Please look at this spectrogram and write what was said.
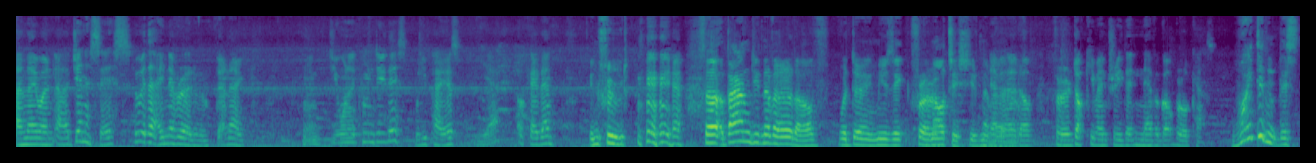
And they went, uh, Genesis, who are they? Never heard of them. Don't know. "Uh, Do you want to come and do this? Will you pay us? Yeah. Okay then. In food. yeah. So a band you'd never heard of were doing music for an artist you've never, Never heard of. For a documentary that never got broadcast. Why didn't this?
